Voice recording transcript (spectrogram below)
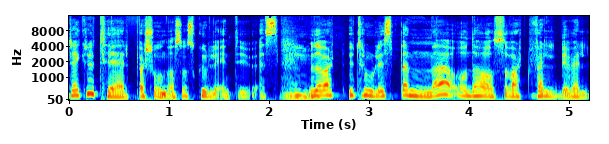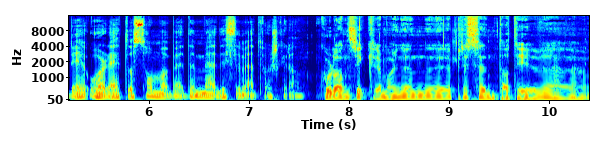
rekruttere personer som skulle intervjues. Mm. Men det har vært utrolig spennende, og det har også vært veldig veldig ålreit å samarbeide med disse medforskerne. Hvordan sikrer man en representativ uh,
